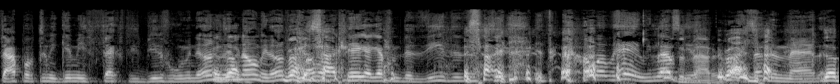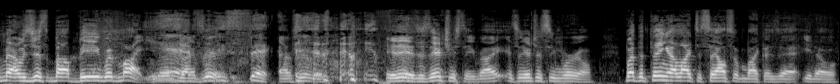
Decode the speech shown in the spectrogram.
stop up to me, give me sex. These beautiful women. They don't Exactly. even know me. They don't know Right, I'm a exactly. pig. I got some diseases. Exactly. It's come up. Hey, we love Doesn't you. matter. Right, Doesn't exactly. matter. Doesn't matter. It was just about being with Mike. You know, Yeah, that's it's really it. sick. Absolutely. it is. It's interesting, right? It's an interesting world. But the thing I like to say also, Mike, is that, you know,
